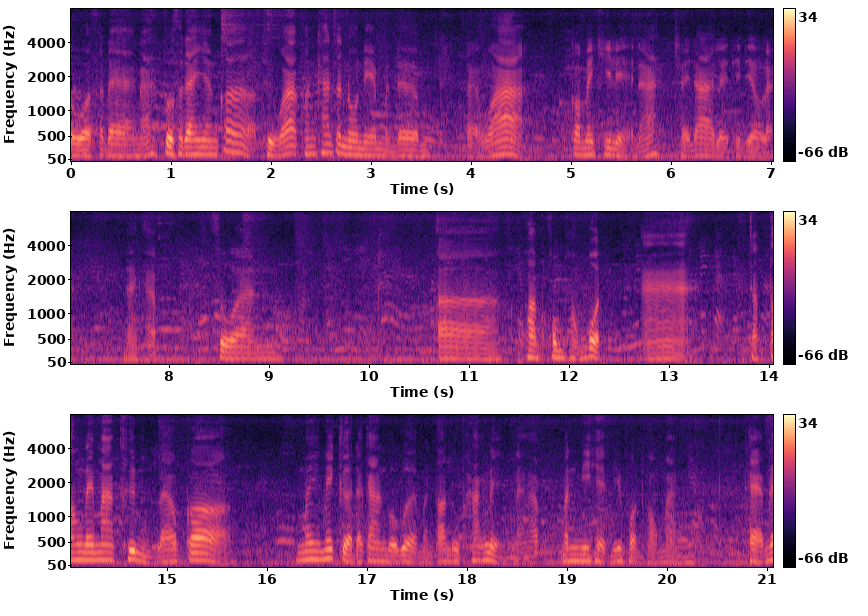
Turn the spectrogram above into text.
ตัวแสดงนะ ตัวแสดงยังก็ถือว่าค่อนข้างจะโนเนมเหมือนเดิม แต่ว่า ก็ไม่ขี้เหร่นะ ใช้ได้เลยทีเดียวแหละนะครับ ส่วนความคมของบทอ่าจับต้องได้มากขึ้นแล้วก็ไม่ไม่เกิดอาการเบื่อๆเหมือนตอนดูภาคหนึ่งนะครับ มันมีเหตุมีผลของมัน แถมใน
